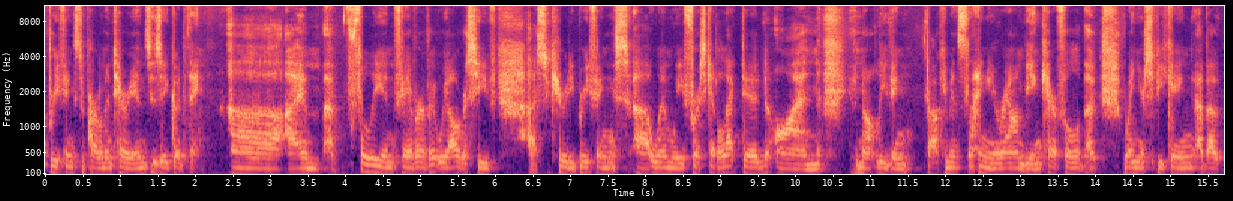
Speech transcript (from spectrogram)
briefings to parliamentarians is a good thing. Uh, I am uh, fully in favor of it. We all receive uh, security briefings uh, when we first get elected on not leaving documents hanging around, being careful about when you're speaking about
